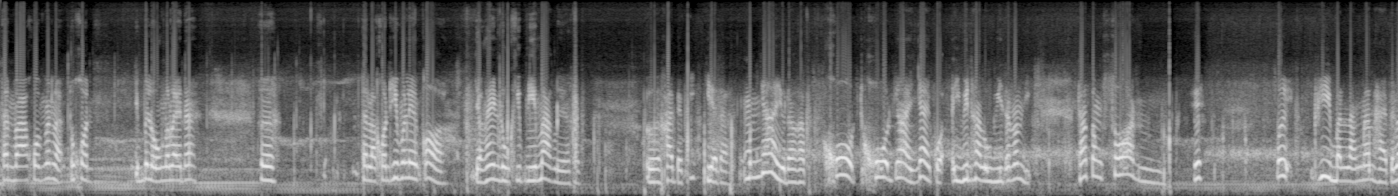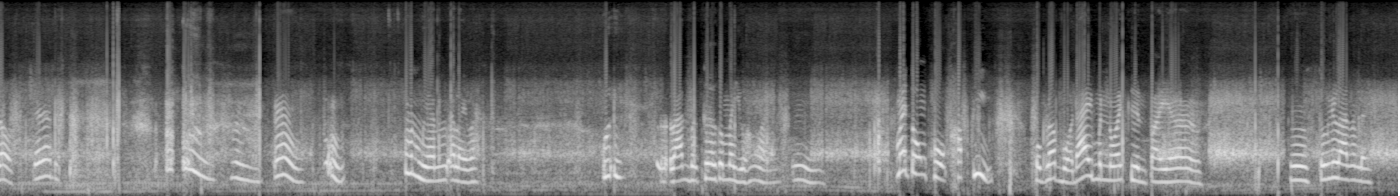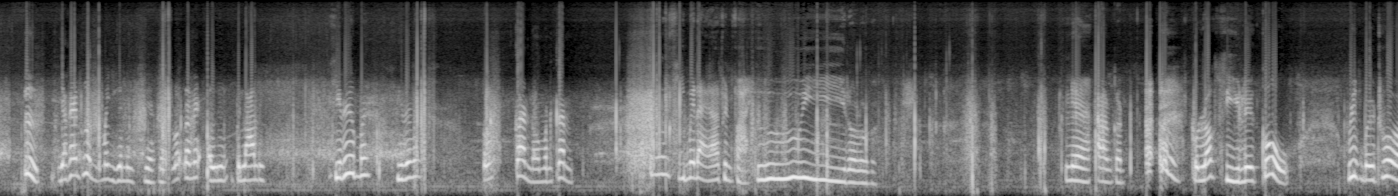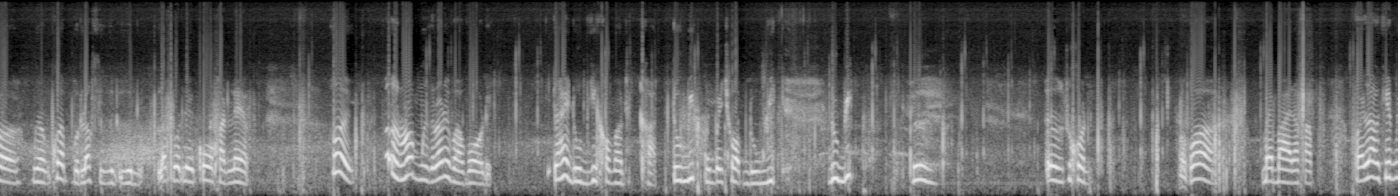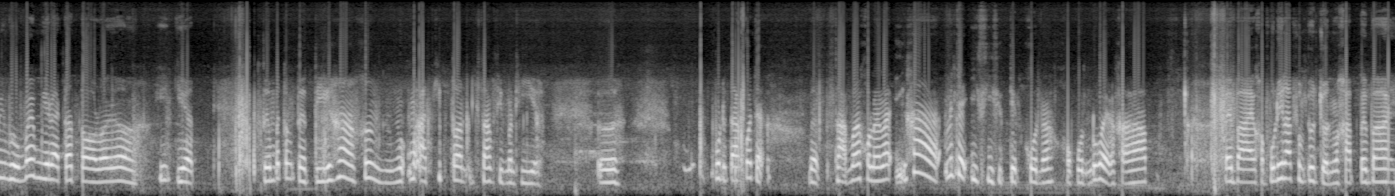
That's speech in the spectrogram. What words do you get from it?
ธันวาคมนั่นแหละ ทุกคนอย่าไปหลงอะไรนะ เออ แต่ละคนที่มาเล่นก็ อยากให้ดูคลิปนี้มากเลยนะครับ เออใครแบบพี่เกียจอะมันง่ายอยู่นะครับ โคตรโคตรง่ายง่ายกว่าไอวินฮาโลวีนอันนั้นอีกถ้าต้องซ่อนเฮ้ยเฮ้ยพี่บัลลังก์นั้นหายไปแล้วเดี๋ยวอืมอืมมันเหมือนอะไรวะอุ้ยร้านเบอร์เกอร์ก็มาอยู่ข้างหลัง อืมไม่ตรงปกครับพี่ ผมรับบ่ได้มันน้อยเกินไปอะ เออตรงนี้ร้านอะไรเอออยากให้เพื่อนมาอีกอันหนึ่งเนี่ยเนี่ยรถแล้วเนี่ยเออเป็นร้านเลยขี่ได้ไหมขี่ได้ไหมเออกั้นเนาะมันกั้นเออขี่ไม่ได้นะเป็นฝ่ายอุ้ยรอรอรอเนี่ยอ่านกันปลดล็อกสีเลโก้วิ่งไปทั่วเมืองเพื่อปลดล็อกสิ่งอื่นๆรับรถเลโก้คันแรก เฮ้ย เออร่วมมือกันแล้วได้บ่าบอเลยจะให้ดูบิ๊กเข้ามาด็ดขาดดูบิ๊กคงไม่ชอบดูบิ๊กดูบิ๊กเฮ้ยเออ ทุกคนแล้วก็บายบายนะครับไปแล้วคลิปนี้ผมไม่มีอะไรตัดต่อเลยอะขี้เกียจตื่นมาตั้งแต่ตีห้าครึ่งมาอัดคลิปตอนอีกสามสิบนาทีอะเออผู้ติดตามก็จะ แบบสามร้อยคนแล้วนะอีกห้าไม่ใช่อีกสี่สิบเจ็ดคนนะ ขอบคุณด้วยนะครับบายบาย ขอบคุณที่รับชมจนจนนะครับบายบาย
